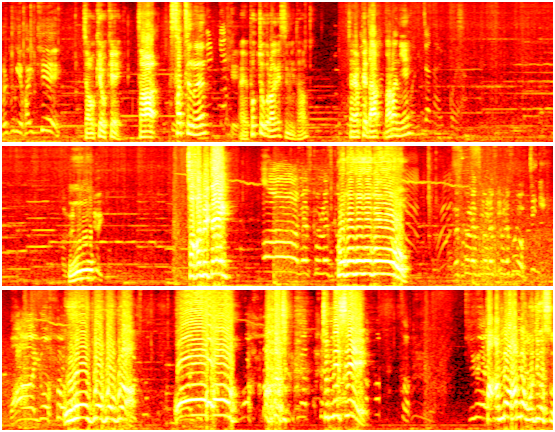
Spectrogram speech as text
설북이 화이팅! 자, 오케이, 오케이. 자, 스타트는 오케이. 네, 폭쪽으로 하겠습니다. 자, 옆에 나, 나라님. 먼저 날 거야. 아, 왜 오. 이렇게 이거? 4, 3, 1, 땡! 아, 렛츠고 렛츠고 고고고고고! 렛츠고 렛츠고 렛츠고 렛츠고. 와 이거. 오, 뭐야, 뭐야, 뭐야! 오! 아, 주- 준민씨! 기회야. 한 명, 한 명 어디 갔어?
